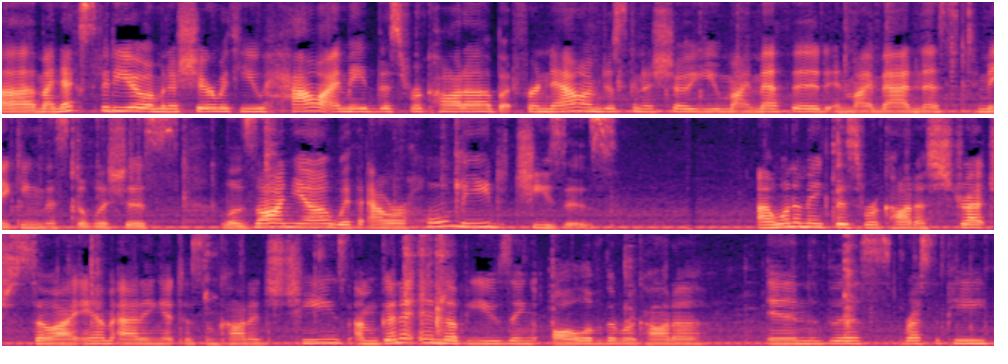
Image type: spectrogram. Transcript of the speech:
Uh, my next video, I'm going to share with you how I made this ricotta, but for now, I'm just going to show you my method and my madness to making this delicious lasagna with our homemade cheeses. I want to make this ricotta stretch, so I am adding it to some cottage cheese. I'm going to end up using all of the ricotta in this recipe,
